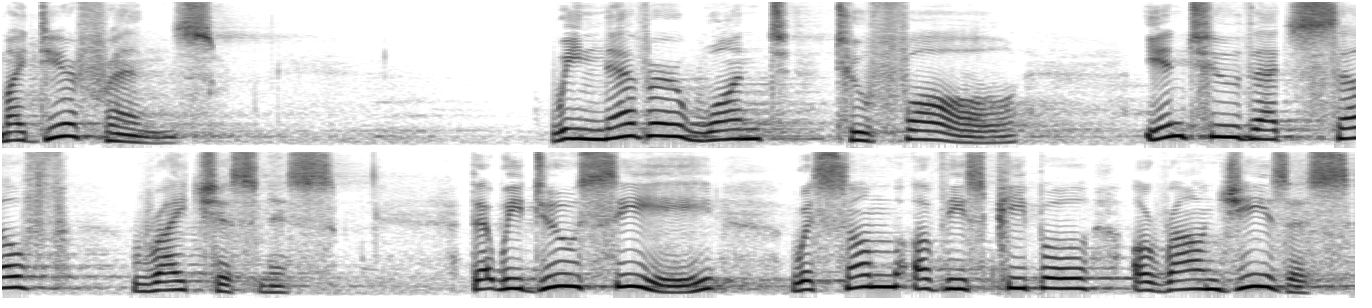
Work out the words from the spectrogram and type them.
My dear friends, we never want to fall into that self righteousness that we do see with some of these people around Jesus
